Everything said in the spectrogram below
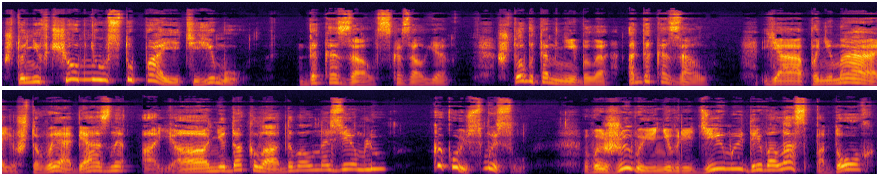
что ни в чем не уступаете ему. Доказал, сказал я. Что бы там ни было, а доказал. Я понимаю, что вы обязаны, а я не докладывал на землю. Какой смысл? Вы живы и невредимы, древолаз подох.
